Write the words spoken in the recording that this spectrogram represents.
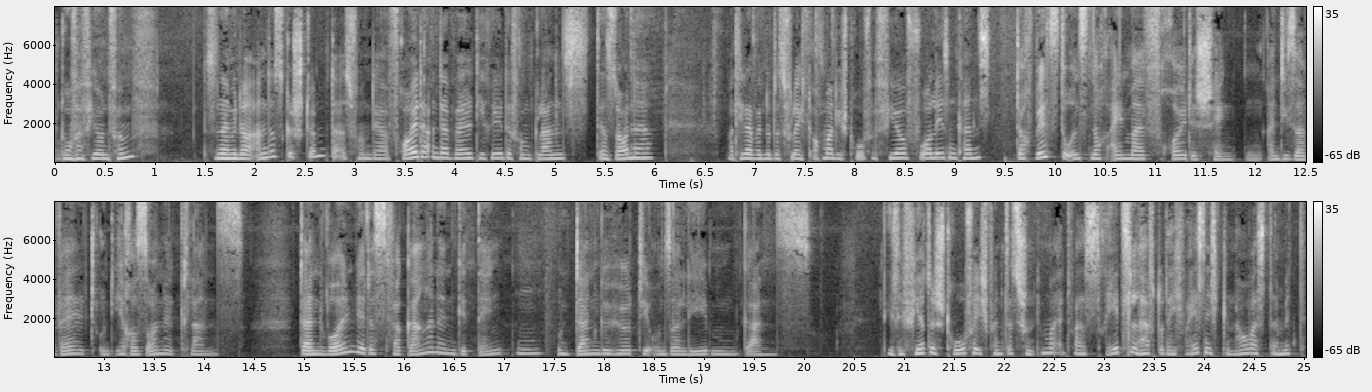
Strophe 4 und 5 sind dann wieder anders gestimmt. Da ist von der Freude an der Welt die Rede, vom Glanz der Sonne, Martina, wenn du das vielleicht auch mal die Strophe 4 vorlesen kannst. Doch willst du uns noch einmal Freude schenken an dieser Welt und ihrer Sonne Glanz, dann wollen wir des Vergangenen gedenken und dann gehört dir unser Leben ganz. Diese vierte Strophe, ich fand das schon immer etwas rätselhaft oder ich weiß nicht genau, was damit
